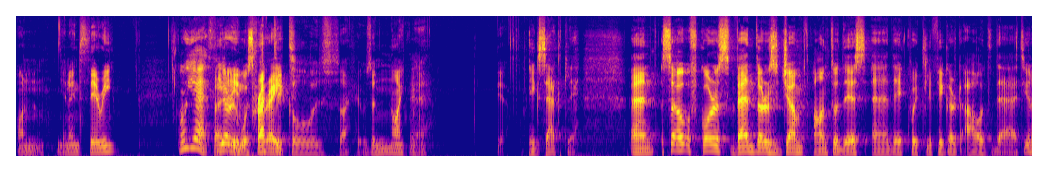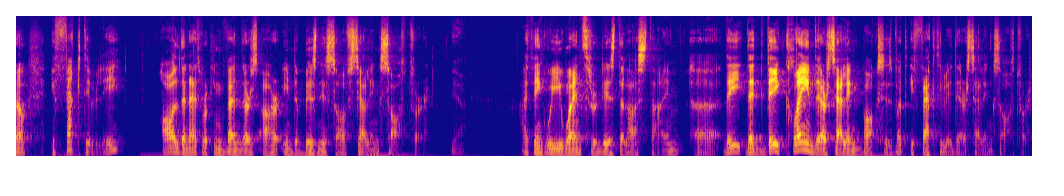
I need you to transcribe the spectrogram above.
on you know in theory. Oh yeah, theory was practical great. was like it was a nightmare. Yeah. yeah, exactly. And so, of course, vendors jumped onto this, and they quickly figured out that you know effectively all the networking vendors are in the business of selling software. I think we went through this the last time. Uh, they, they, they claim they're selling boxes, but effectively they're selling software.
